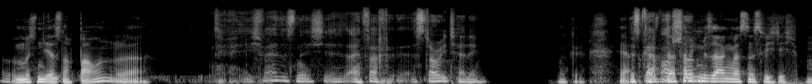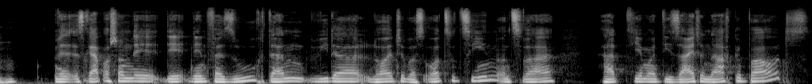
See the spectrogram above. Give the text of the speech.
Müssen die das noch bauen oder? Ich weiß es nicht. Einfach Storytelling. Okay. Ja, es gab das, das habe ich mir sagen lassen, ist wichtig. Mhm. Es gab auch schon die, die, den Versuch, dann wieder Leute übers Ohr zu ziehen. Und zwar hat jemand die Seite nachgebaut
